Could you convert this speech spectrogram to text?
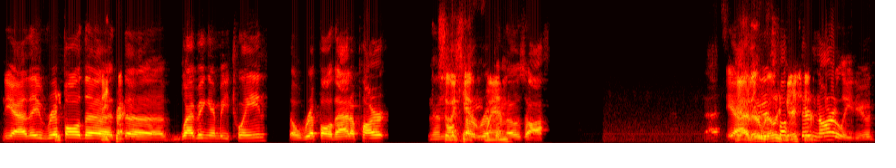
Yeah, they rip all the crack- the webbing in between. They'll rip all that apart, and then So they'll they start ripping swim? those off. That's Yeah, Yeah, they're dude, really fucking- They're gnarly, dude.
